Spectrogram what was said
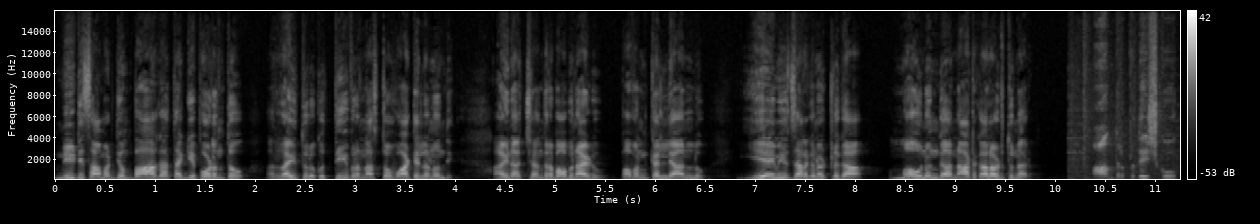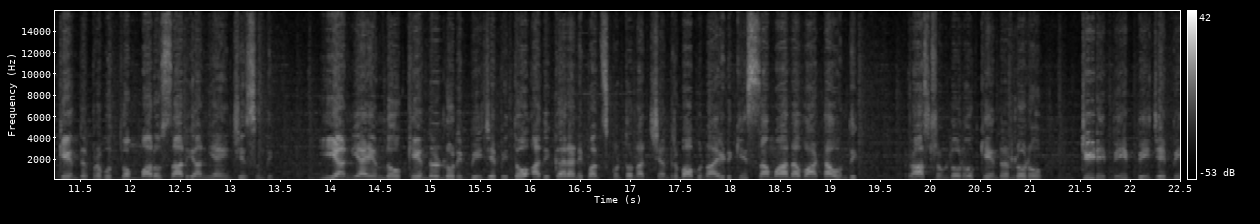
నీటి సామర్థ్యం బాగా తగ్గిపోవడంతో రైతులకు తీవ్ర నష్టం వాటిల్లనుంది. అయినా చంద్రబాబు నాయుడు పవన్ కళ్యాణ్లు ఏమీ జరగనట్లుగా మౌనంగా నాటకాలాడుతున్నారు. ఆంధ్రప్రదేశ్కు కేంద్ర ప్రభుత్వం మరోసారి అన్యాయం చేసింది. ఈ అన్యాయంలో కేంద్రంలోని బీజేపీతో అధికారాన్ని పంచుకుంటున్న చంద్రబాబు నాయుడికి సమాన వాటా ఉంది. రాష్ట్రంలోనూ కేంద్రంలోనూ టీడీపీ బీజేపీ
